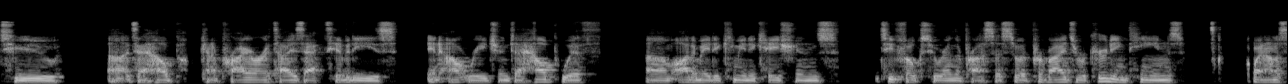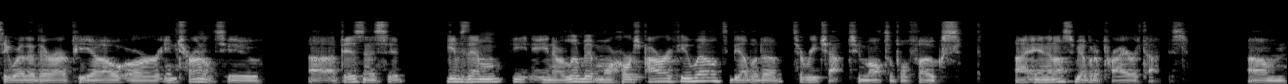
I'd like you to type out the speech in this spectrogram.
to uh, to help kind of prioritize activities in outreach and to help with um, automated communications to folks who are in the process. So it provides recruiting teams, quite honestly, whether they're RPO or internal to uh, a business, it gives them you know a little bit more horsepower, if you will, to be able to to reach out to multiple folks, uh, and then also be able to prioritize. Um,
